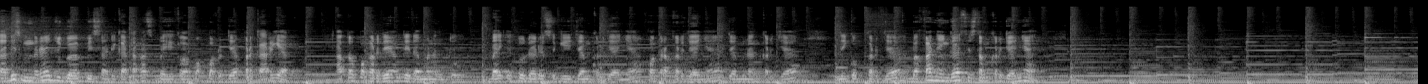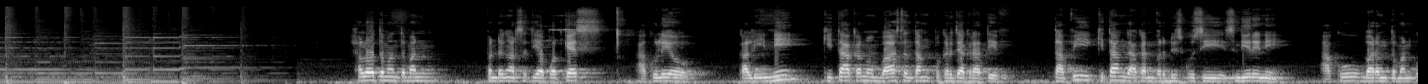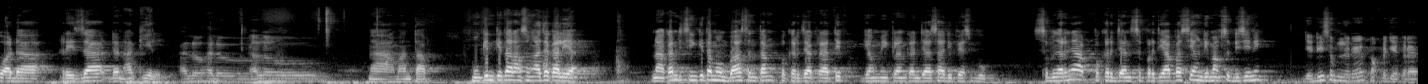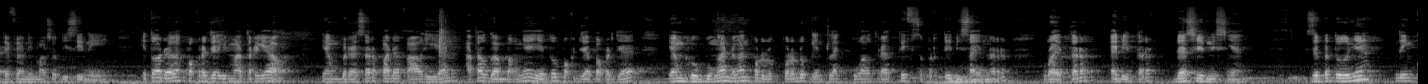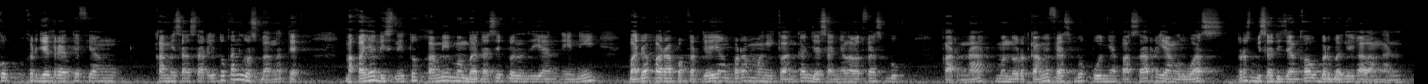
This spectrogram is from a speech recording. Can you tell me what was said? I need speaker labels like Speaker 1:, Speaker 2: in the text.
Speaker 1: tadi sebenarnya juga bisa dikatakan sebagai kelompok pekerja prakarya atau pekerja yang tidak menentu, baik itu dari segi jam kerjanya, kontrak kerjanya, jaminan kerja, lingkup kerja, bahkan hingga sistem kerjanya.
Speaker 2: Halo teman-teman pendengar setia podcast, aku Leo. Kali ini kita akan membahas tentang pekerja kreatif. Tapi kita nggak akan berdiskusi sendiri nih. Aku bareng temanku ada Reza dan Akil.
Speaker 3: Halo, halo.
Speaker 1: Halo.
Speaker 2: Nah, mantap. Mungkin kita langsung aja kali ya. Nah, kan di sini kita membahas tentang pekerja kreatif yang mengiklankan jasa di Facebook. Sebenarnya pekerjaan seperti apa sih yang dimaksud di sini?
Speaker 1: Jadi sebenarnya pekerja kreatif yang dimaksud di sini itu adalah pekerja imaterial yang berdasar pada keahlian atau gampangnya yaitu pekerja-pekerja yang berhubungan dengan produk-produk intelektual kreatif seperti desainer, writer, editor, dan jenisnya. Sebetulnya lingkup pekerja kreatif yang kami sasar itu kan luas banget ya. Makanya di sini tuh kami membatasi penelitian ini pada para pekerja yang pernah mengiklankan jasanya lewat Facebook. Karena menurut kami Facebook punya pasar yang luas terus bisa dijangkau berbagai kalangan.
